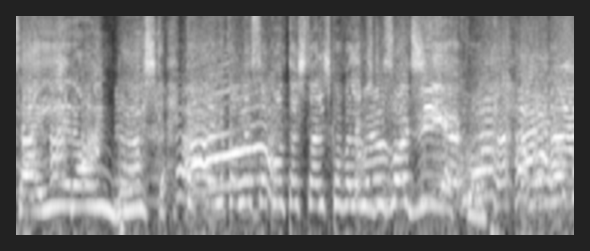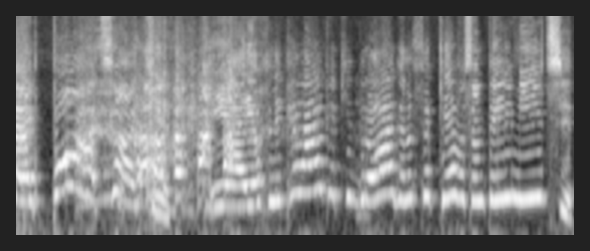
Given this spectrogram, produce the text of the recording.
saíram em busca. Cara, ele começou a contar a história dos cavaleiros do Zodíaco. E aí eu falei, porra, Chuck! E aí eu falei, caraca, que droga, não sei o quê, você não tem limite.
